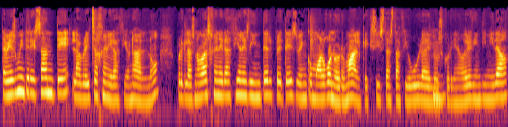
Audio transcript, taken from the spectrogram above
También es muy interesante la brecha generacional, ¿no? Porque las nuevas generaciones de intérpretes ven como algo normal que exista esta figura de los mm. coordinadores de intimidad,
